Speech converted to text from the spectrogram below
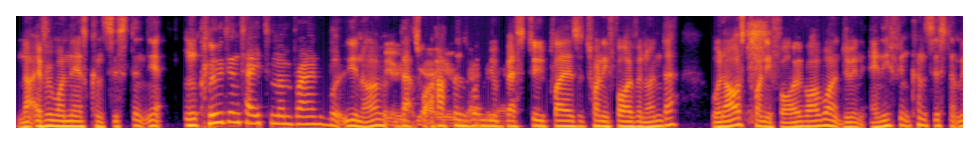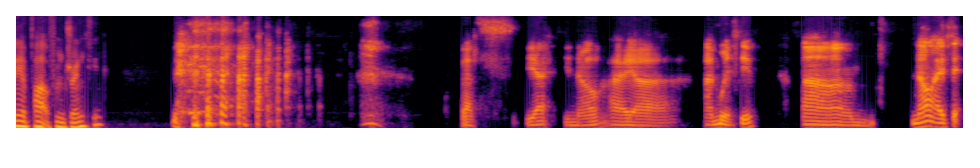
not everyone there's consistent yet, including Tatum and Brown. But you know, you're, that's yeah, what happens exactly when your right. best two players are 25 and under. When I was 25, I weren't doing anything consistently apart from drinking. that's yeah, you know, I uh I'm with you. Um no, I think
